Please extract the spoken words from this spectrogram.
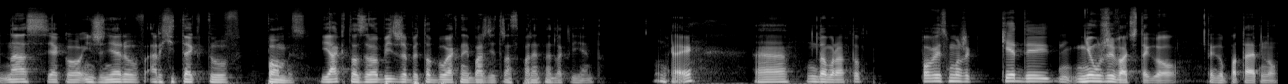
nas jako inżynierów, architektów pomysł. Jak to zrobić, żeby to było jak najbardziej transparentne dla klienta. Okej. Okay. E, dobra, to powiedz może kiedy nie używać tego, tego patternu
